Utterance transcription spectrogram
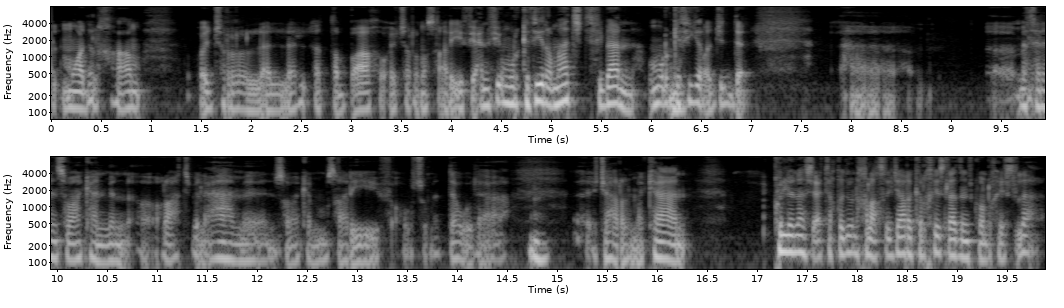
المواد الخام وأجر ال- ال- الطباخ وأجر المصاريف يعني في أمور كثيرة ما تجد في بالنا أمور. كثيرة جدا آه، آه، مثلا سواء كان من راتب العامل سواء كان من مصاريف أو رسوم الدولة. إيجار المكان كل الناس يعتقدون خلاص إيجارك رخيص لازم تكون رخيص لا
